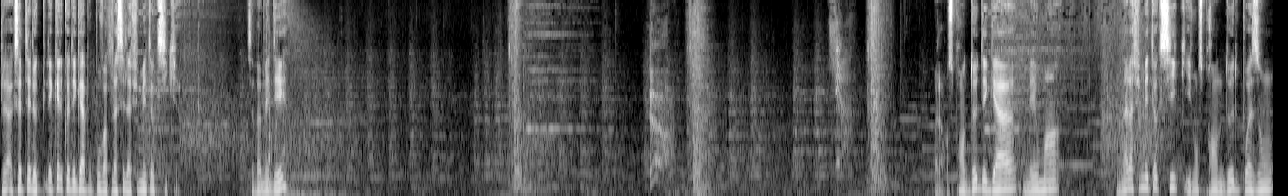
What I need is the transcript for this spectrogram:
Je vais accepter les quelques dégâts pour pouvoir placer la fumée toxique. Ça va m'aider. Prend 2 dégâts, mais au moins on a la fumée toxique, ils vont se prendre 2 de poison.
